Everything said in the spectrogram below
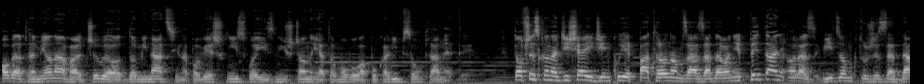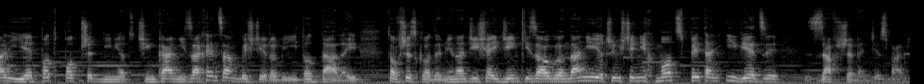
Oba plemiona walczyły o dominację na powierzchni swojej zniszczonej atomową apokalipsą planety. To wszystko na dzisiaj. Dziękuję patronom za zadawanie pytań oraz widzom, którzy zadali je pod poprzednimi odcinkami. Zachęcam, byście robili to dalej. To wszystko ode mnie na dzisiaj. Dzięki za oglądanie i oczywiście niech moc pytań i wiedzy zawsze będzie z wami.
